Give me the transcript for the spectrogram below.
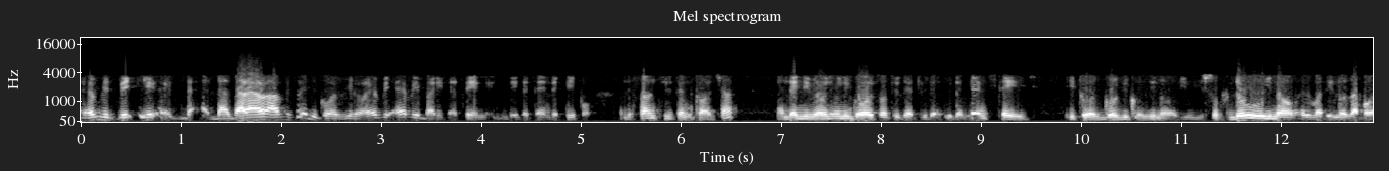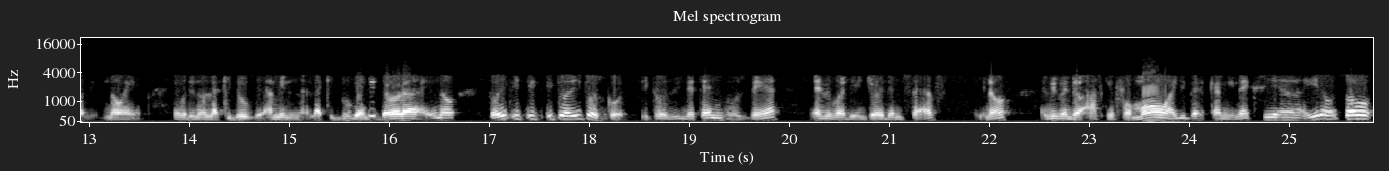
everything that, that I have to say because you know every everybody entertain entertain the people and the sound system culture, and then you know when you go also to the to the to the main stage, it was good because you know you Youssou N'Dour you know everybody knows about knowing everybody knows Lucky Dube. I mean Lucky Dube and the daughter, you know. So it it, it, it was it was good. It was the ten was there. Everybody enjoyed themselves, you know and even they're asking for more. Are you guys coming next year? You know, so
